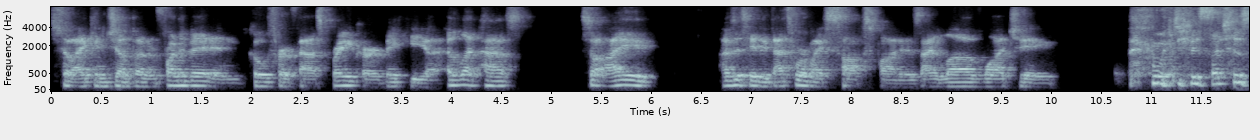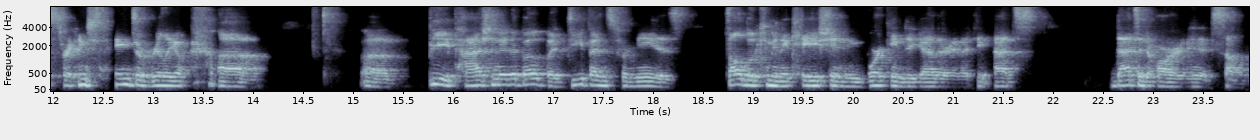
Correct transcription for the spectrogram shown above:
so I can jump out in front of it and go for a fast break or make the uh, outlet pass. So I I have to say that that's where my soft spot is. I love watching, which is such a strange thing to really uh, uh, be passionate about. But defense for me is it's all about communication, working together, and I think that's that's an art in itself.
